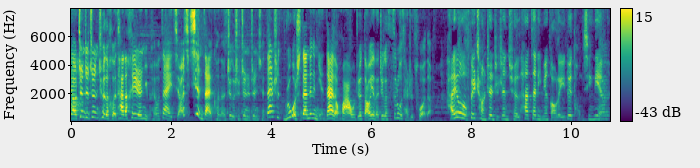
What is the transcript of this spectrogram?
要政治正确的和他的黑人女朋友在一起，而且现在可能这个是政治正确，但是如果是在那个年代的话，我觉得导演的这个思路才是错的。还有非常政治正确的，他在里面搞了一对同性恋，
